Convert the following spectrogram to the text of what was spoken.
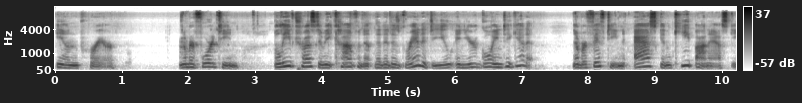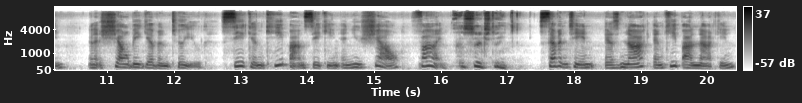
in prayer. Number 14, believe, trust, and be confident that it is granted to you and you're going to get it. Number 15, ask and keep on asking, and it shall be given to you. Seek and keep on seeking, and you shall That's 16. 17 is knock and keep on knocking,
